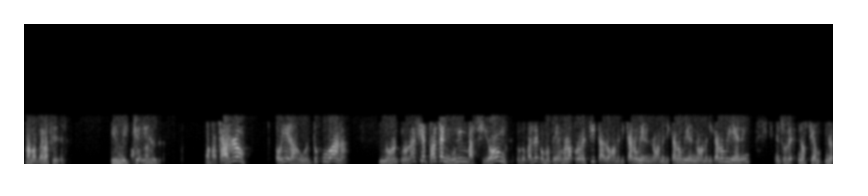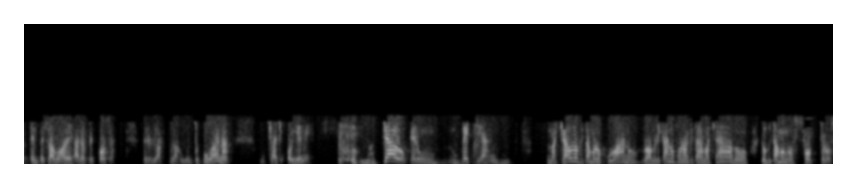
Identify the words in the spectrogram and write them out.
para matar a Fidel. Y mis queridos, para matarlo. Oye, la juventud cubana no, no le hacía falta ninguna invasión. Lo que pasa es que como teníamos la promesita, los americanos vienen, los americanos vienen, los americanos vienen, entonces nos, empezamos a dejar de hacer cosas. Pero la, la juventud cubana, muchachos, óyeme, Machado, que era un bestia, Machado lo quitamos los cubanos, los americanos fueron a quitar a Machado, lo quitamos nosotros.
